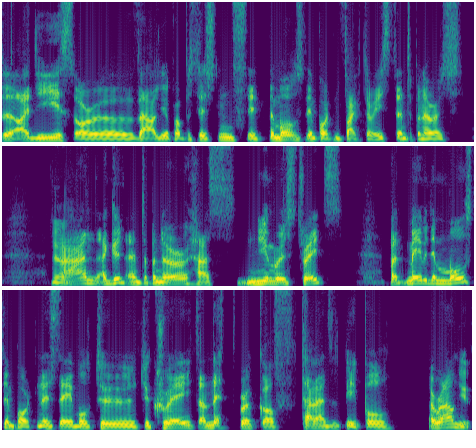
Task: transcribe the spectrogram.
uh, ideas or uh, value propositions. It, the most important factor is the entrepreneurs. Yeah. And a good entrepreneur has numerous traits, but maybe the most important is able to, to create a network of talented people around you.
